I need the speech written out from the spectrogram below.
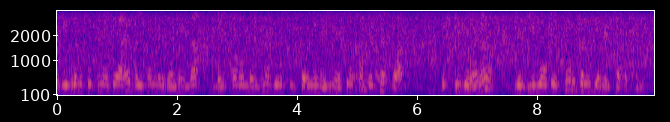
अभी ब्रह्म सूत्र में क्या है? वैष्णव निर्घन में ना, वैष्णव और निर्घन दोष ईश्वर में नहीं है, क्यों? सापेक्षक बात इसकी जो है ना, ये जीवों के पूर्व कर्म की अपेक्षा करती है।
